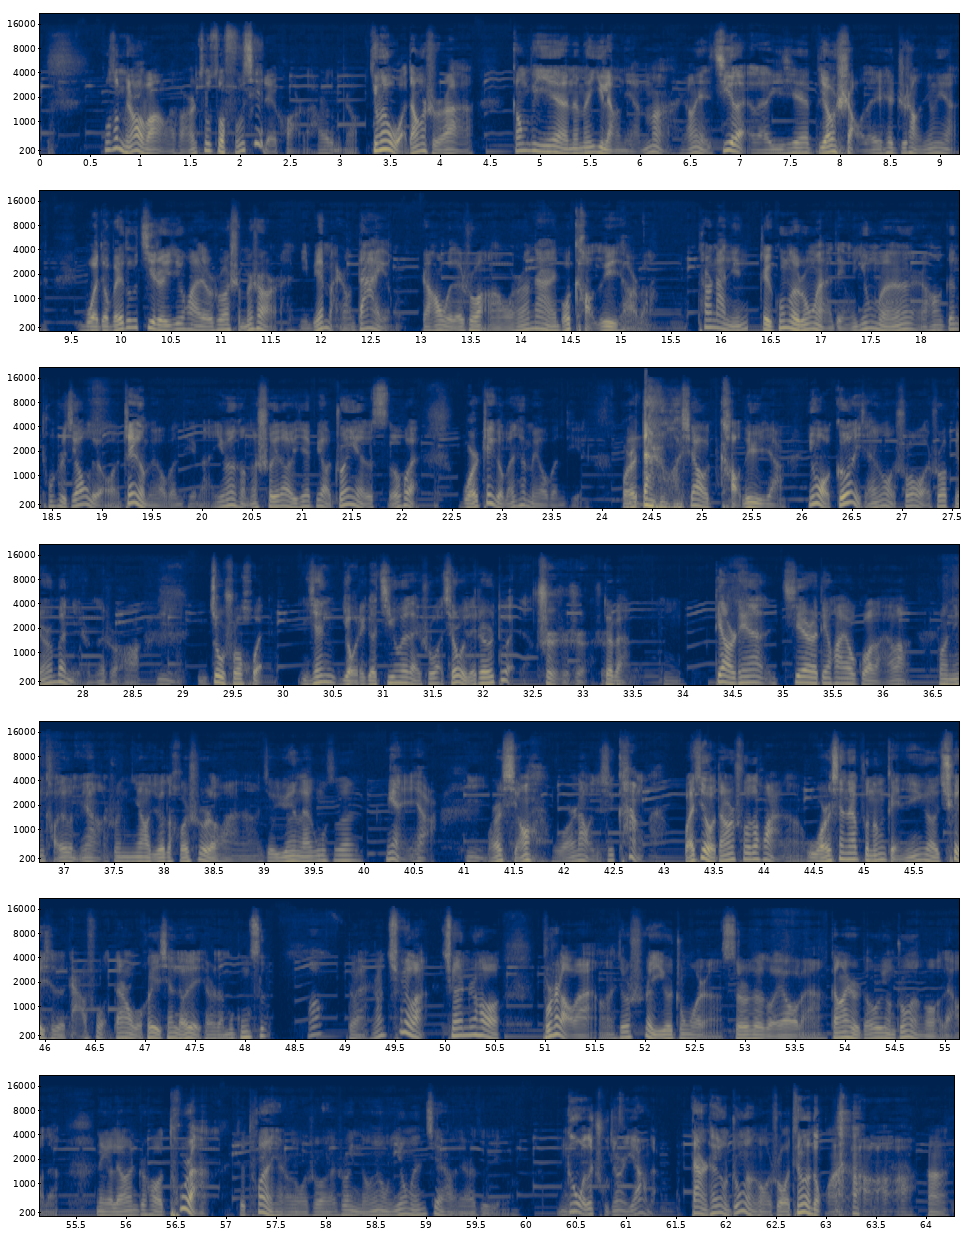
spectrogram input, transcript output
公司名我忘了，反正就做服务器这块儿的，还是怎么着？因为我当时啊刚毕业那么一两年嘛，然后也积累了一些比较少的一些职场经验，我就唯独记着一句话，就是说什么事儿啊你别马上答应。然后我就说啊，我说那我考虑一下吧。他说：“那您这工作中啊，得用英文，然后跟同事交流，这个没有问题吧？因为可能涉及到一些比较专业的词汇。”我说：“这个完全没有问题。”我说：“但是我需要考虑一下，因为我哥以前跟我说我，说别人问你什么的时候，啊嗯，你就说会，你先有这个机会再说。其实我觉得这是对的，是是是是，对吧？嗯。第二天接着电话又过来了，说您考虑怎么样？说您要觉得合适的话呢，就约您来公司面一下。嗯我说行，我说那我就去看看。我还记得我当时说的话呢，我是现在不能给您一个确切的答复，但是我可以先了解一下咱们公司。啊，对，然后去了，去完之后不是老外啊，就是一个中国人，四十岁左右吧。刚开始都是用中文跟我聊的，那个聊完之后，突然就突然一下跟我说，说你能用英文介绍一下自己吗？嗯跟我的处境是一样的。但是他用中文跟我说，我听得懂啊 啊啊啊！啊！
